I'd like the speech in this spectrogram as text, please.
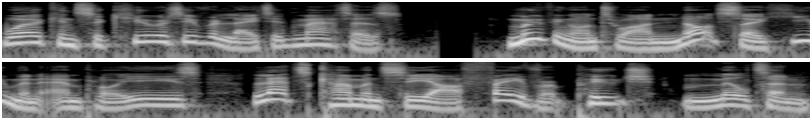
work in security related matters. Moving on to our not so human employees, let's come and see our favourite pooch, Milton.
